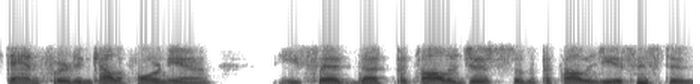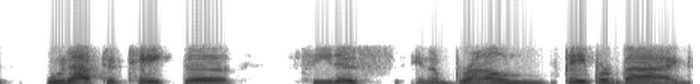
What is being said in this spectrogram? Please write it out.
Stanford in California he said that pathologists or the pathology assistant would have to take the fetus in a brown paper bag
